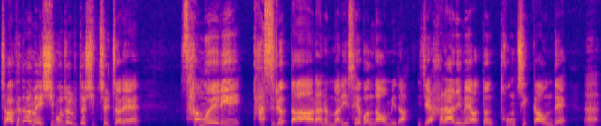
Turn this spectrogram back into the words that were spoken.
자, 그 다음에 15절부터 17절에 사무엘이 다스렸다라는 말이 세 번 나옵니다. 이제 하나님의 어떤 통치 가운데 예,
